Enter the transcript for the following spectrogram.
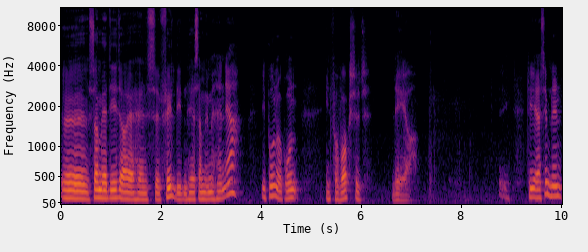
øh, som er det, der er hans øh, felt i den her sammenhæng. Men han er i bund og grund en forvokset lærer. Det er simpelthen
